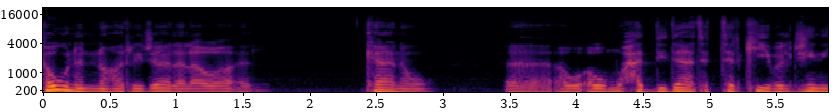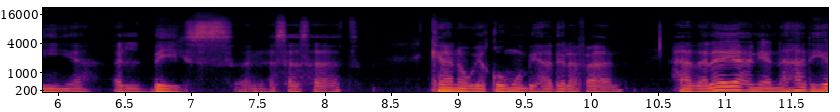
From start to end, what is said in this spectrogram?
كون إنه الرجال الأوائل كانوا آه، أو أو محددات التركيبة الجينية البيس. الأساسات كانوا يقومون بهذه الأفعال هذا لا يعني أن هذه هي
